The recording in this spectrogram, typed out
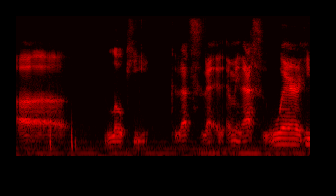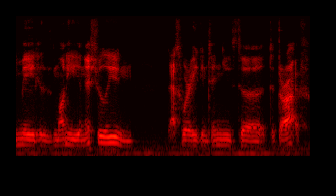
uh, low key. Because that's that. I mean, that's where he made his money initially, and that's where he continues to to thrive.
